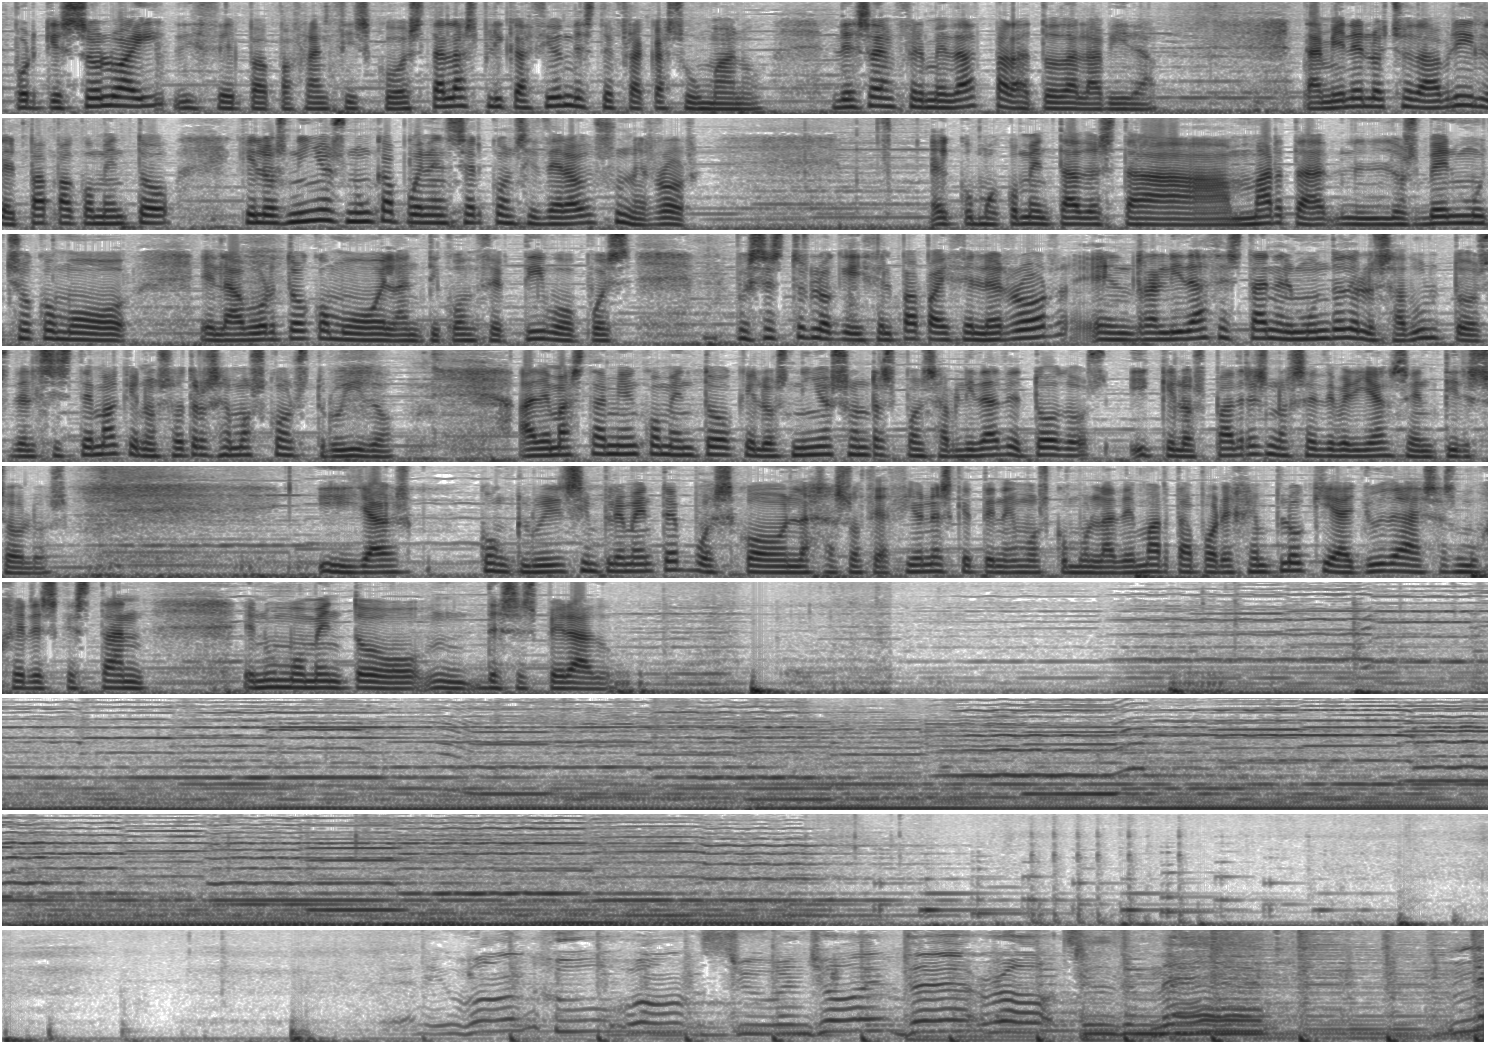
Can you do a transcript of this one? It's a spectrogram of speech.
Porque solo ahí, dice el Papa Francisco, está la explicación de este fracaso humano, de esa enfermedad para toda la vida. También el 8 de abril el Papa comentó que los niños nunca pueden ser considerados un error. Eh, como ha comentado esta Marta, los ven mucho como el aborto como el anticonceptivo. Pues, pues esto es lo que dice el Papa. Dice el error en realidad está en el mundo de los adultos, del sistema que nosotros hemos construido. Además también comentó que los niños son responsabilidad de todos y que los padres no se deberían sentir solos. Y ya concluir simplemente pues con las asociaciones que tenemos como la de Marta por ejemplo que ayuda a esas mujeres que están en un momento mm, desesperado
